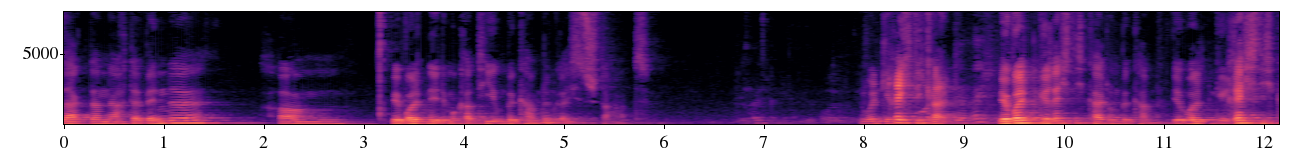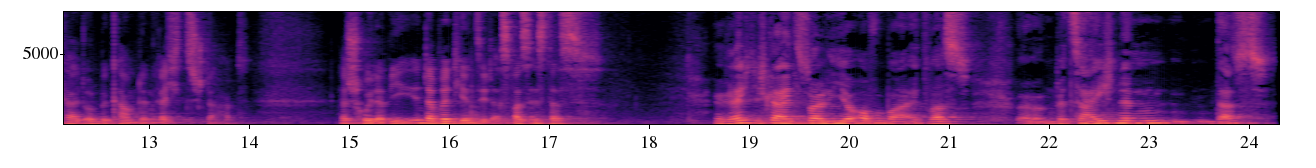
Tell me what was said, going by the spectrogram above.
sagt dann nach der Wende, ähm, wir wollten die Demokratie und bekamen den Rechtsstaat. Wir wollten Gerechtigkeit. Wir wollten Gerechtigkeit und bekamen, wir wollten Gerechtigkeit und bekamen den Rechtsstaat. Herr Schröder, wie interpretieren Sie das? Was ist das Gerechtigkeit soll hier offenbar etwas äh, bezeichnen, das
